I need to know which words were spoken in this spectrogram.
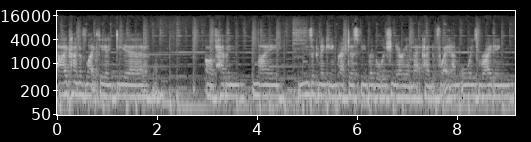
I kind of like the idea of having my music making practice be revolutionary in that kind of way. I'm always writing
